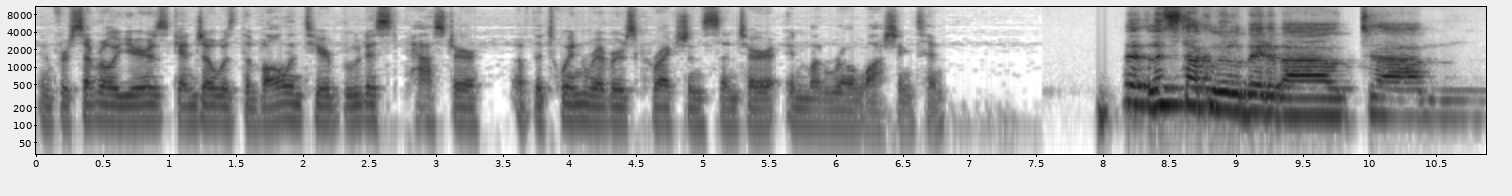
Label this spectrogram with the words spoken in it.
And for several years, Genjo was the volunteer Buddhist pastor of the Twin Rivers Correction Center in Monroe, Washington. Let's talk a little bit about um,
